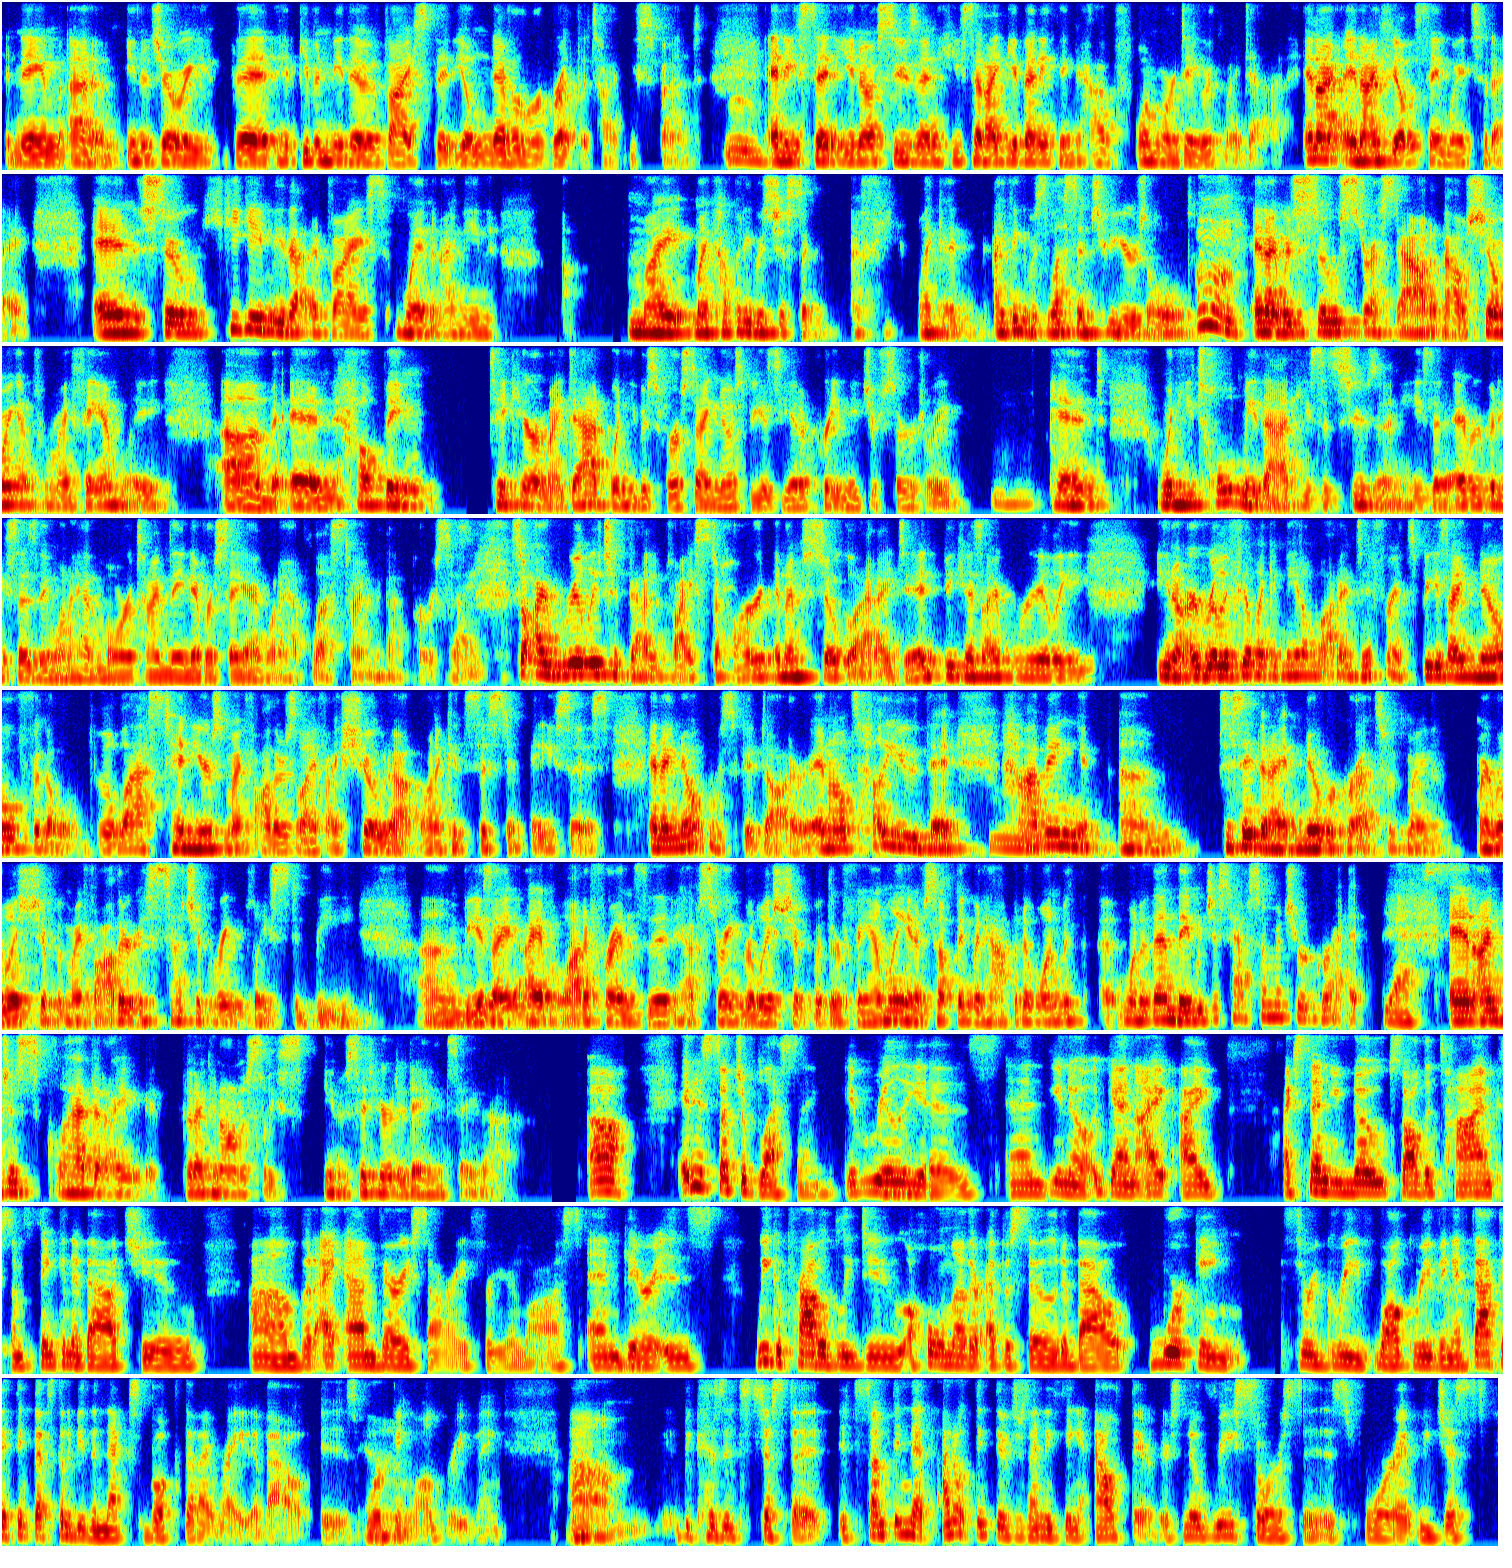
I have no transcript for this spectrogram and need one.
named um, you know joey that had given me the advice that you'll never regret the time you spend. Mm. and he said you know susan he said i give anything to have one more day with my dad. And i and i feel the same way today. And so he gave me that advice when i mean my my company was just a, a few, like a, I think it was less than two years old, mm. and I was so stressed out about showing up for my family um, and helping take care of my dad when he was first diagnosed because he had a pretty major surgery. Mm-hmm. And when he told me that, he said, Susan, he said, everybody says they want to have more time. They never say, I want to have less time with that person. Right. So I really took that advice to heart. And I'm so glad I did because I really, you know, I really feel like it made a lot of difference because I know for the, the last 10 years of my father's life, I showed up on a consistent basis. And I know I was a good daughter. And I'll tell you that mm. having, um, to say that I have no regrets with my my relationship with my father is such a great place to be um, because I, I, have a lot of friends that have strained relationship with their family and if something would happen to one with uh, one of them they would just have so much regret yes and i'm just glad that i that i can honestly you know sit here today and say that oh it is such a blessing it really mm-hmm. is and you know again i i i send you notes all the time because i'm thinking about you um, but i am very sorry for your loss and there is we could probably do a whole nother episode about working through grief while grieving. In fact, I think that's going to be the next book that I write about is working yeah. while grieving. Um, because it's just a it's something that I don't think there's anything out there. There's no resources for it. We just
